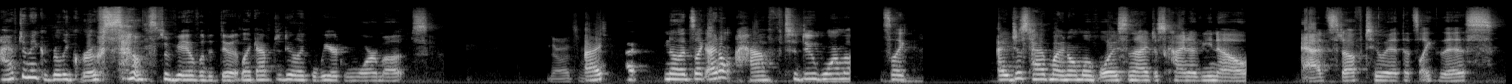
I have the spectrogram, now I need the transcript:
I have to make really gross sounds to be able to do it. Like I have to do like weird warm ups. No, it's I, I no, it's like I don't have to do warm up. It's like I just have my normal voice and I just kind of, you know, add stuff to it that's like this.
